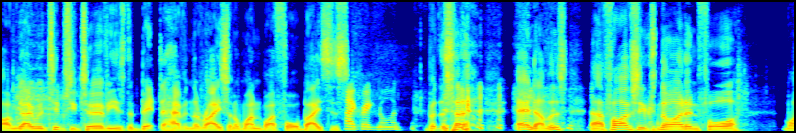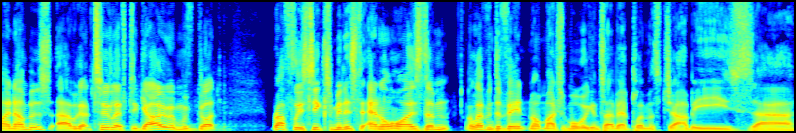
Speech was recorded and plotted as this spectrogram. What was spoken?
I'm going with Tipsy Turvy as the bet to have in the race on a one by four basis. Hi, Greg Norman. But the and others uh, five, six, nine, and four. My numbers. Uh, we've got two left to go, and we've got roughly six minutes to analyse them. Eleventh event. Not much more we can say about Plymouth Chubb. He's. Uh,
